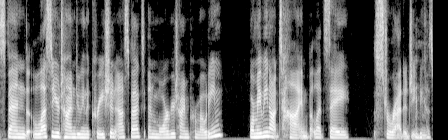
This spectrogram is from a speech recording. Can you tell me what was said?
spend less of your time doing the creation aspect and more of your time promoting, or maybe not time, but let's say strategy, mm-hmm. because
